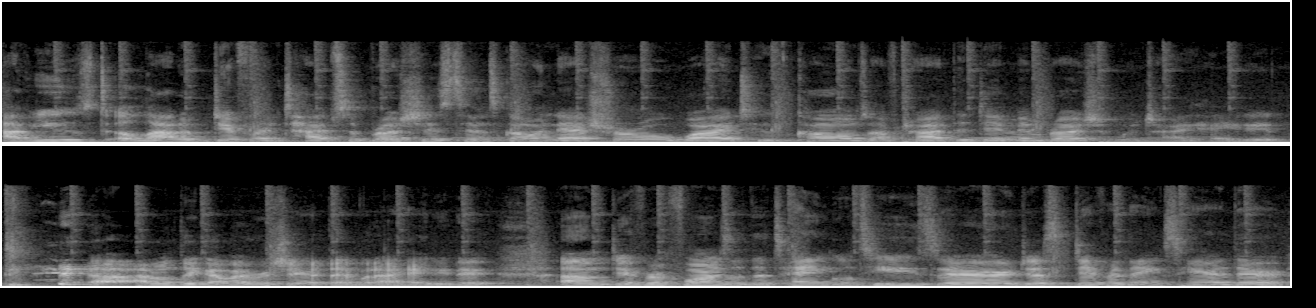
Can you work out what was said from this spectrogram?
I've used a lot of different types of brushes since going natural, wide tooth combs. I've tried the Denman brush, which I hated. I don't think I've ever shared that, but I hated it. Um, different forms of the Tangle Teezer, just different things here and there.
